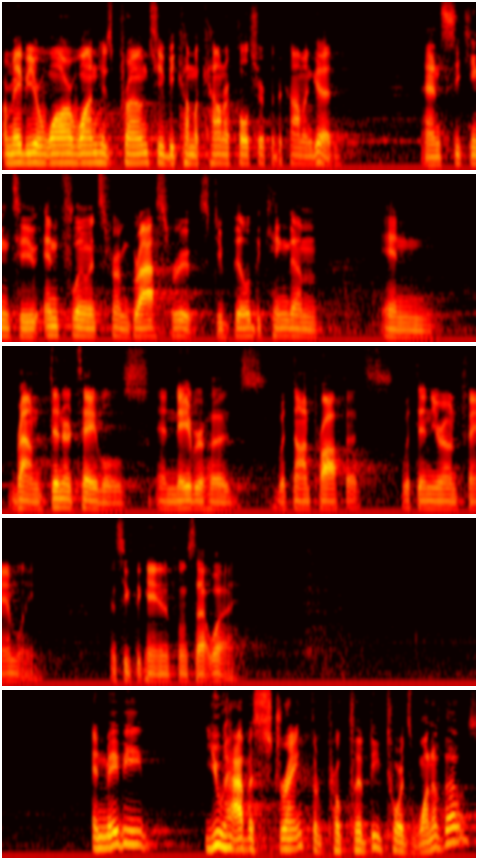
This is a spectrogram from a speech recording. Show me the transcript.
Or maybe you're one who's prone to become a counterculture for the common good and seeking to influence from grassroots to build the kingdom in around dinner tables and neighborhoods with nonprofits within your own family and seek to gain influence that way. And maybe you have a strength or proclivity towards one of those.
